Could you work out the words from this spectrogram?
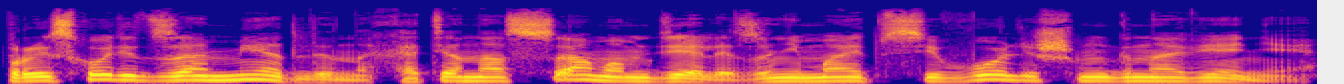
происходит замедленно, хотя на самом деле занимает всего лишь мгновение.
